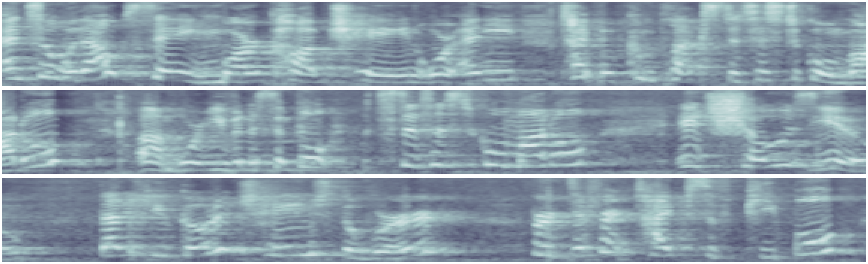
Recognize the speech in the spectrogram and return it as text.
And so without saying Markov chain or any type of complex statistical model, um, or even a simple statistical model, it shows you that if you go to change the word, for different types of people,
